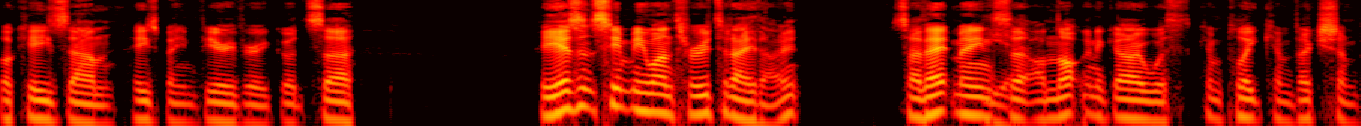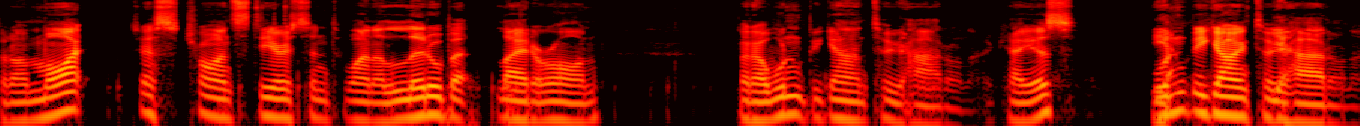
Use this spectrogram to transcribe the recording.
look, he's um he's been very very good. So. He hasn't sent me one through today though, so that means Yeah. that I'm not going to go with complete conviction, but I might just try and steer us into one a little bit later on. But I wouldn't be going too hard on it. Okay, is Yeah. wouldn't be going too Yeah. hard on it.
